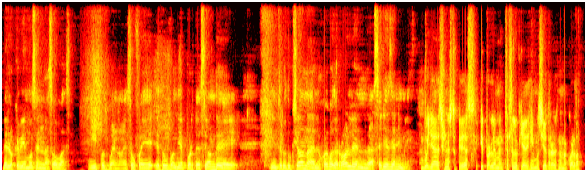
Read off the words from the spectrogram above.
de lo que vimos en las ovas. Y pues bueno, eso fue, eso fue mi aportación de introducción al juego de rol en las series de anime. Voy a decir una estupidez y probablemente es lo que ya dijimos y otra vez no me acuerdo.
